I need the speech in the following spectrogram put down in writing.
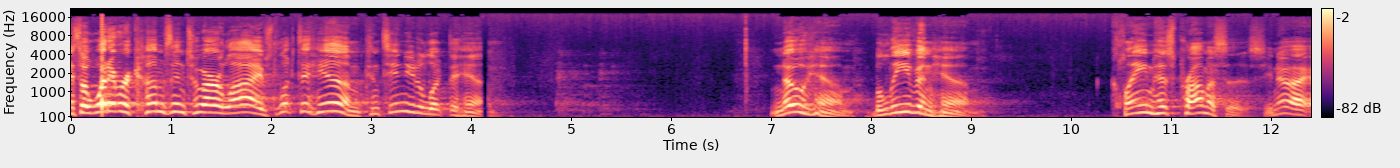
And so, whatever comes into our lives, look to Him. Continue to look to Him. Know Him. Believe in Him. Claim His promises. You know, I,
